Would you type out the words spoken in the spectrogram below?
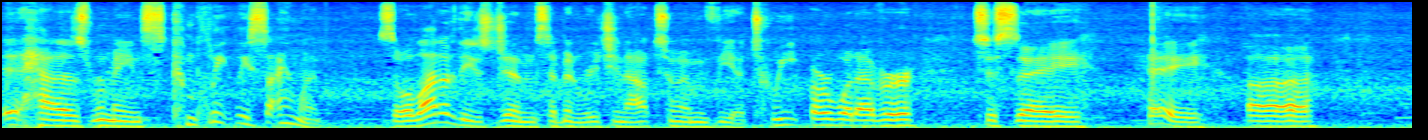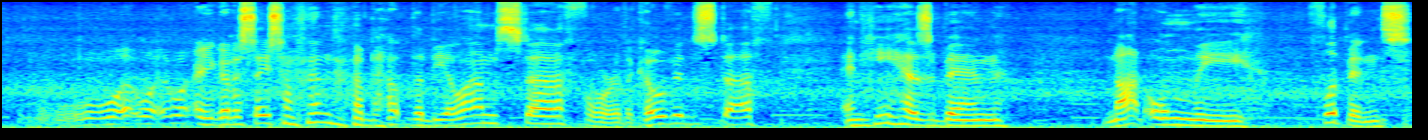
it has remained completely silent. So a lot of these gyms have been reaching out to him via tweet or whatever to say, hey, uh, are you going to say something about the BLM stuff or the COVID stuff? And he has been not only flippant,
